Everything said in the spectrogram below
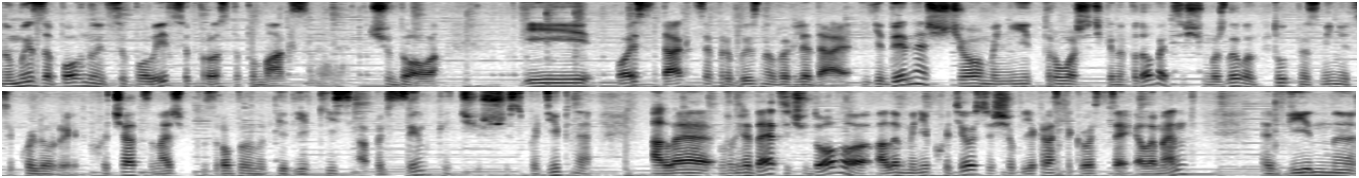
ну ми заповнили цю полицю просто по максимуму. Чудово. І ось так це приблизно виглядає. Єдине, що мені трошечки не подобається, що можливо тут не змінюються кольори. Хоча це, начебто, зроблено під якісь апельсинки чи щось подібне. Але виглядає це чудово, але мені б хотілося, щоб якраз таки ось цей елемент він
